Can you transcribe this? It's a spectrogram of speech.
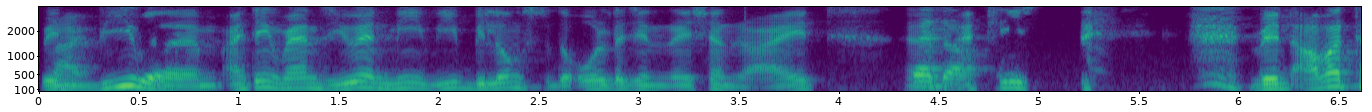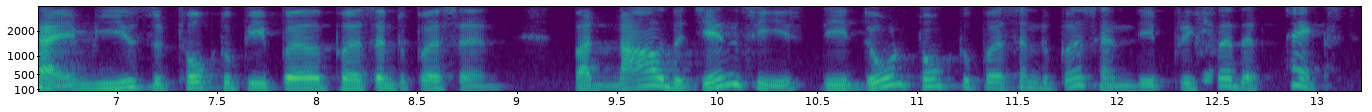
When right. we were, I think, Vance, you and me, we belongs to the older generation, right? Um, at least when our time, we used to talk to people person to person but now the Gen Zs, they don't talk to person to person. They prefer the text.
